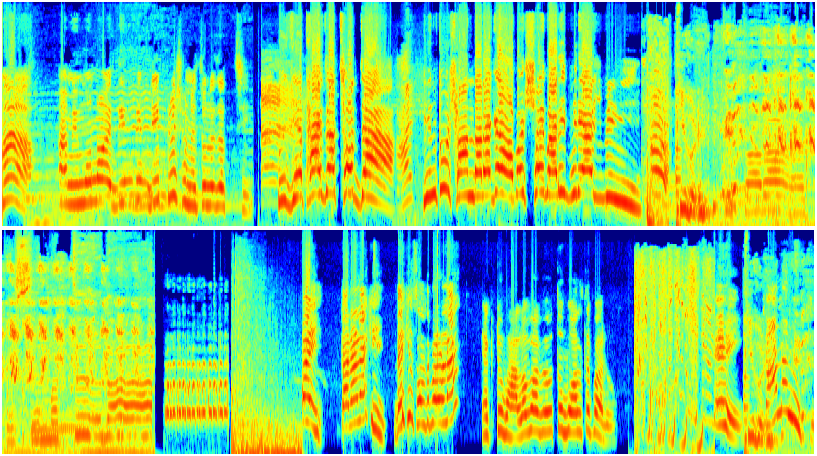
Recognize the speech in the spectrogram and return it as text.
মা আমি মনে হয় দিন দিন ডিপ্রেশনে চলে যাচ্ছি। তুই যেথায় যাচ্ছ যা। কিন্তু সন্ধ্যার আগে অবশ্যই বাড়ি ফিরে আসবি। কানা নাকি? দেখে চলতে পারো না? একটু ভালোভাবেও তো বলতে পারো। এই কানা নাকি?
